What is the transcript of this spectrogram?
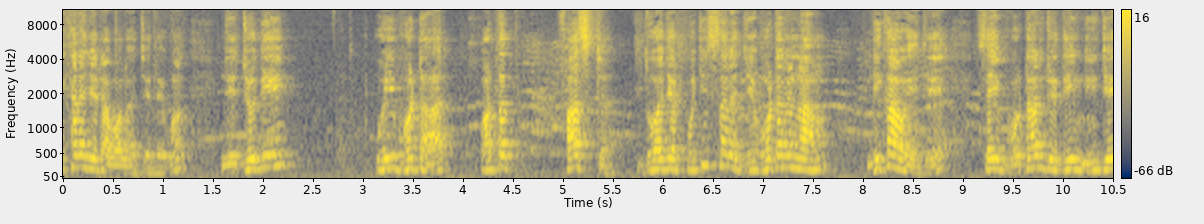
এখানে যেটা বলা হচ্ছে, দেখুন, যে যদি ওই ভোটার অর্থাৎ ফার্স্ট দু হাজার পঁচিশ সালে যে ভোটারের নাম লেখা হয়েছে সেই ভোটার যদি নিজে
